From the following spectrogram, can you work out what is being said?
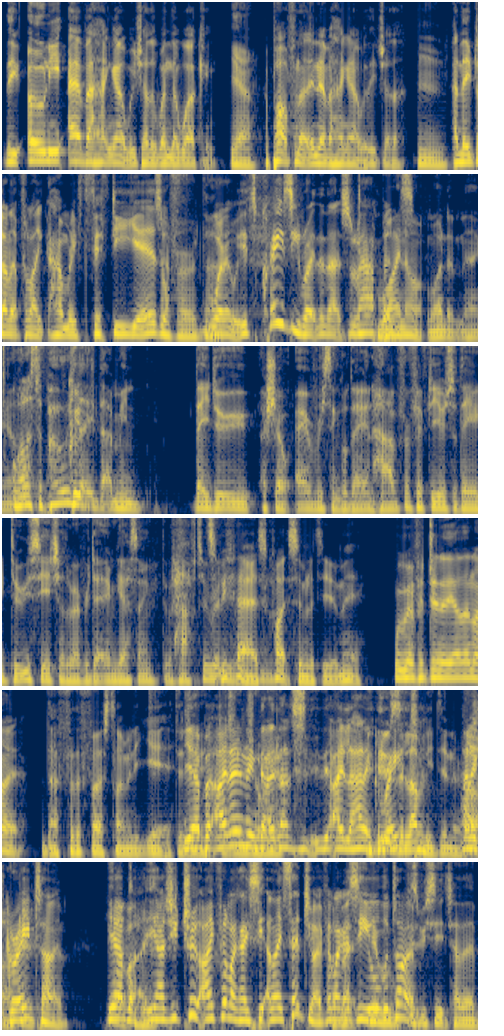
They only ever hang out with each other when they're working. Yeah. Apart from that, they never hang out with each other. Hmm. And they've done it for like how many fifty years or. I've heard that. whatever. It's crazy, right? That that sort of happens. Why not? Why didn't they hang out? Well, I suppose Could- they, I mean they do a show every single day and have for 50 years, so they do see each other every day. I'm guessing they would have to. to really. be fair, it's quite similar to you and me. We went for dinner the other night. That for the first time in a year. Did yeah, you- but I did you don't think enjoy that it? that's. I had a great. It was great. a lovely dinner. I had Oh, a great good. time. Yeah, Glad to but hear. yeah, actually true. I feel like I see, and I said to you, I feel like I see you all the time. because we see each other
